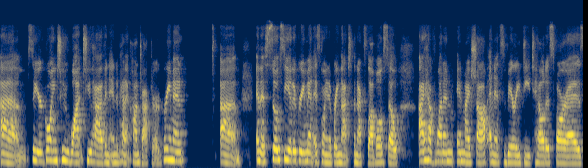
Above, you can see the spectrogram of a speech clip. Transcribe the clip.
Um, so you're going to want to have an independent contractor agreement. Um, an associate agreement is going to bring that to the next level. So i have one in, in my shop and it's very detailed as far as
